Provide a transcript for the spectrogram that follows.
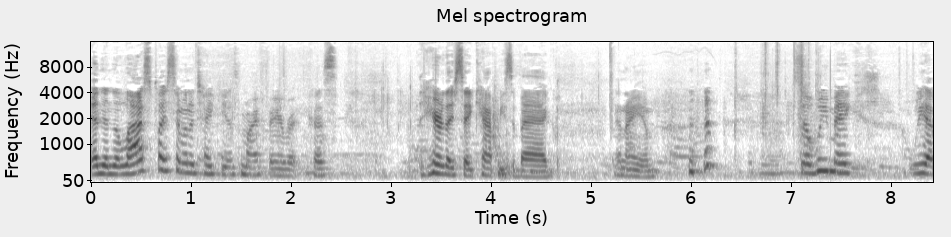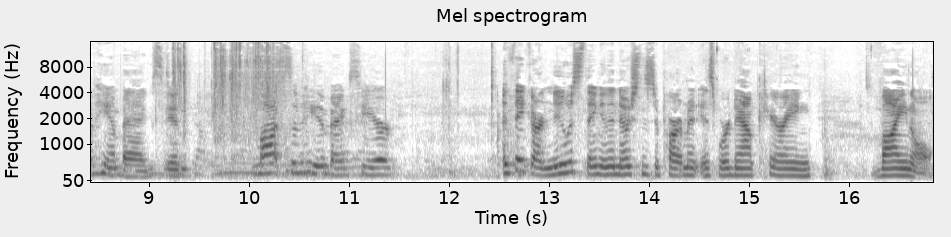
And then the last place I'm going to take you is my favorite because here they say Cappy's a bag, and I am. so we make, we have handbags and lots of handbags here. I think our newest thing in the notions department is we're now carrying vinyl.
